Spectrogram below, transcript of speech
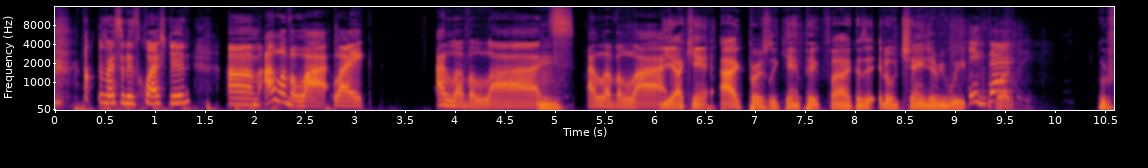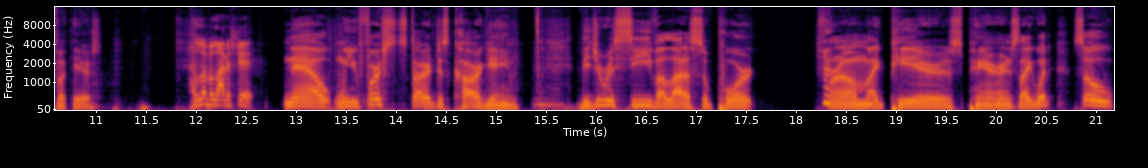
fuck the rest of this question. Um, I love a lot. Like, I love a lot. Mm. I love a lot. yeah, I can't. I personally can't pick five because it, it'll change every week. Exactly. who the fuck cares? I love a lot of shit. Now, when you first started this car game, Mm-hmm. did you receive a lot of support from like peers, parents? Like what? So,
